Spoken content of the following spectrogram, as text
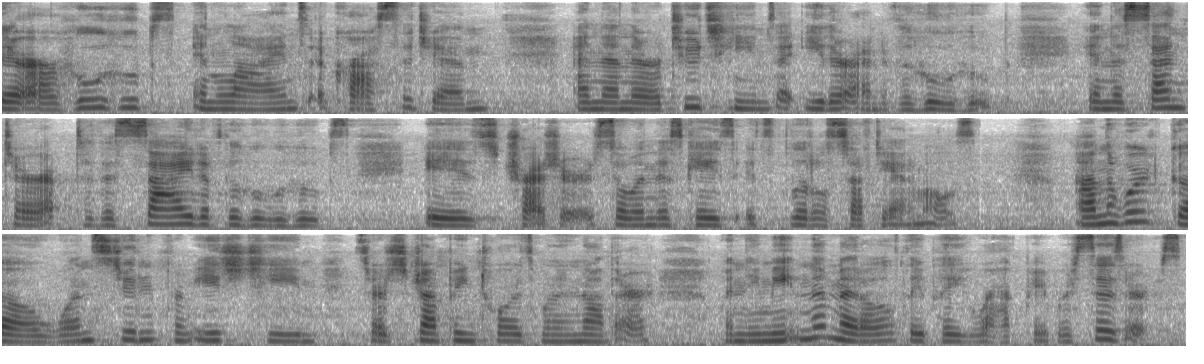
There are hula hoops in lines across the gym, and then there are two teams at either end of the hula hoop. In the center, to the side of the hula hoops, is treasure. So in this case, it's little stuffed animals. On the word go, one student from each team starts jumping towards one another. When they meet in the middle, they play rock, paper, scissors.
